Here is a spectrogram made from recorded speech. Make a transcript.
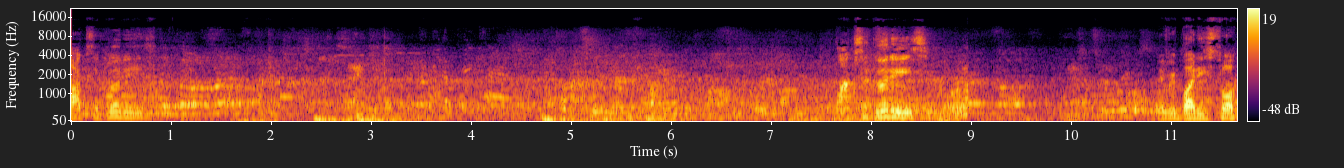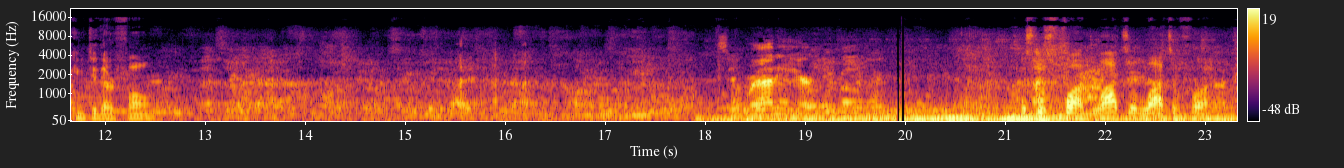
Box of goodies. Box of goodies. Everybody's talking to their phone. so we're out of here. This was fun. Lots and lots of fun.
